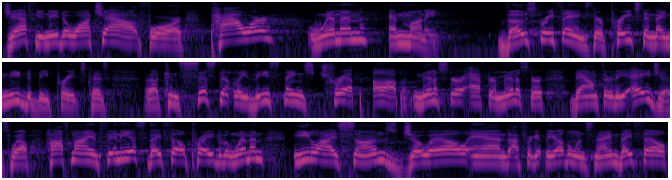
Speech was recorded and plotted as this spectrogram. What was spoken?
Jeff, you need to watch out for power, women, and money. Those three things, they're preached and they need to be preached because uh, consistently these things trip up minister after minister down through the ages. Well, Hophni and Phinehas, they fell prey to the women. Eli's sons, Joel and I forget the other one's name, they fell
